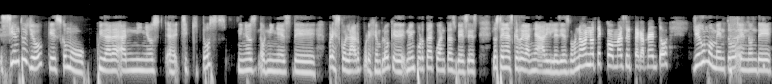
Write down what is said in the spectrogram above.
siento yo que es como cuidar a, niños eh, chiquitos, niños o niñas de preescolar, por ejemplo, que no importa cuántas veces los tengas que regañar y les digas como, no, no te comas el pegamento, llega un momento en donde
